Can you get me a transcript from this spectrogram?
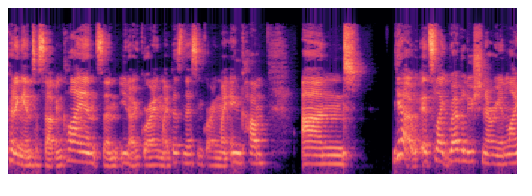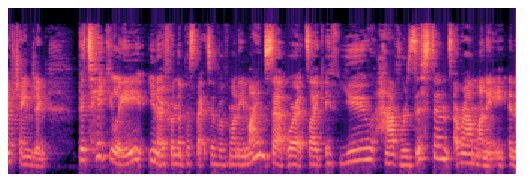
putting into serving clients and, you know, growing my business and growing my income. And yeah, it's like revolutionary and life changing particularly you know from the perspective of money mindset where it's like if you have resistance around money in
